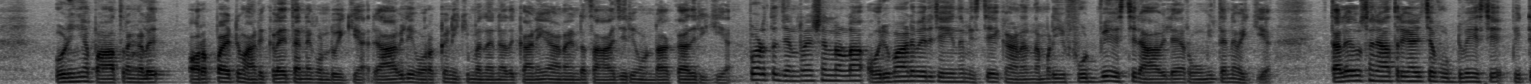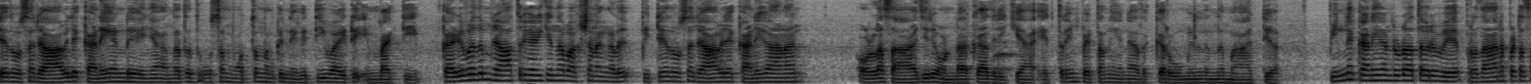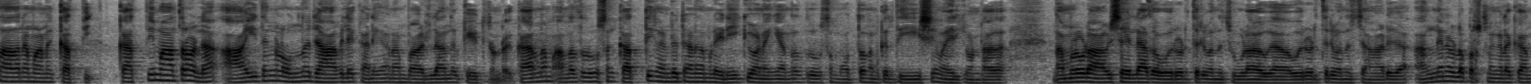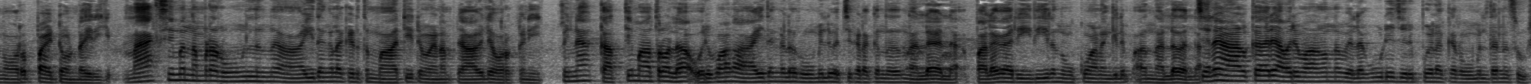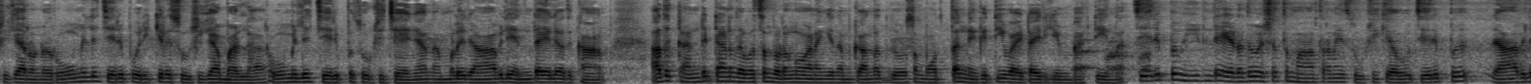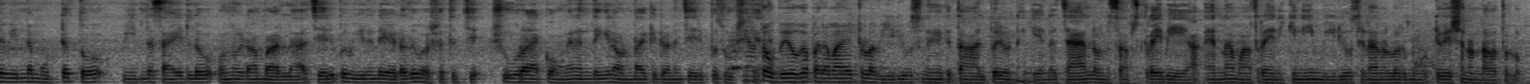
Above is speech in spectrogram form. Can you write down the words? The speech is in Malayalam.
ഒഴിഞ്ഞ പാത്രങ്ങൾ ഉറപ്പായിട്ടും അടുക്കളയിൽ തന്നെ കൊണ്ടുവയ്ക്കുക. രാവിലെ ഉറക്കണിക്കുമ്പോൾ തന്നെ അത് കണി കാണേണ്ട സാഹചര്യം ഉണ്ടാക്കാതിരിക്കുക. ഇപ്പോഴത്തെ ജനറേഷനിലുള്ള ഒരുപാട് പേര് ചെയ്യുന്ന മിസ്റ്റേക്കാണ് നമ്മൾ ഈ ഫുഡ് വേസ്റ്റ് രാവിലെ റൂമിൽ തന്നെ വയ്ക്കുക തലേ ദിവസം രാത്രി കഴിച്ച ഫുഡ് വേസ്റ്റ് പിറ്റേ ദിവസം രാവിലെ കണി കണ്ടു കഴിഞ്ഞാൽ അന്നത്തെ ദിവസം മൊത്തം നമുക്ക് നെഗറ്റീവായിട്ട് ഇമ്പാക്റ്റ് ചെയ്യും. കഴിവതും രാത്രി കഴിക്കുന്ന ഭക്ഷണങ്ങൾ പിറ്റേ ദിവസം രാവിലെ കണി കാണാൻ ഉള്ള സാഹചര്യം ഉണ്ടാക്കാതിരിക്കുക എത്രയും പെട്ടെന്ന് തന്നെ അതൊക്കെ റൂമിൽ നിന്ന് മാറ്റുക. പിന്നെ കണി കണ്ടുവിടാത്ത ഒരു പ്രധാനപ്പെട്ട സാധനമാണ് കത്തി. കത്തി മാത്രമല്ല ആയുധങ്ങളൊന്നും രാവിലെ കണി കാണാൻ പാടില്ല എന്ന് കേട്ടിട്ടുണ്ട്. കാരണം അന്നത്തെ ദിവസം കത്തി കണ്ടിട്ടാണ് നമ്മൾ എണീക്കുവാണെങ്കിൽ അന്നത്തെ ദിവസം മൊത്തം നമുക്ക് ദേഷ്യമായിരിക്കും ഉണ്ടാകുക നമ്മളോട് ആവശ്യമില്ലാതെ ഓരോരുത്തർ വന്ന് ചൂടാവുക ഓരോരുത്തർ വന്ന് ചാടുക അങ്ങനെയുള്ള പ്രശ്നങ്ങളൊക്കെ അന്ന് ഉറപ്പായിട്ടും ഉണ്ടായിരിക്കും. മാക്സിമം നമ്മുടെ റൂമിൽ നിന്ന് ആയുധങ്ങളൊക്കെ എടുത്ത് മാറ്റിയിട്ട് വേണം രാവിലെ ഉറക്കണി. പിന്നെ കത്തി മാത്രമല്ല ഒരുപാട് ആയുധങ്ങൾ റൂമിൽ വെച്ച് കിടക്കുന്നത് നല്ലതല്ല. പല രീതിയിൽ നോക്കുവാണെങ്കിലും അത് നല്ലതല്ല. ചില ആൾക്കാർ അവർ വാങ്ങുന്ന വില കൂടിയ ചെരുപ്പുകളൊക്കെ റൂമിൽ തന്നെ സൂക്ഷിക്കാറുണ്ട്. റൂമിൽ ചെരുപ്പ് ഒരിക്കലും സൂക്ഷിക്കാൻ പാടില്ല. റൂമിൽ ചെരുപ്പ് സൂക്ഷിച്ചു കഴിഞ്ഞാൽ നമ്മൾ രാവിലെ എന്തായാലും അത് കാണും. അത് കണ്ടിട്ടാണ് ദിവസം തുടങ്ങുവാണെങ്കിൽ നമുക്ക് അന്നത്തെ ദിവസം മൊത്തം നെഗറ്റീവായിട്ടായിരിക്കും ഇമ്പാക്റ്റ് ചെയ്യുന്നത്. ചെരുപ്പ് വീടിന്റെ ഇടതുവശത്ത് മാത്രമേ സൂക്ഷിക്കാവൂ. ചെരുപ്പ് രാവിലെ വീടിന്റെ മുറ്റത്തോ വീടിന്റെ സൈഡിലോ ഒന്നും ഇടാൻ പാടില്ല. ചെരുപ്പ് വീടിന്റെ ഇടതുവശത്ത് ഷൂ റാക്കോ അങ്ങനെ എന്തെങ്കിലും ഉണ്ടാക്കിയിട്ട് വേണം ചെരുപ്പ് സൂക്ഷിക്കാൻ. ഉപയോഗപരമായിട്ടുള്ള വീഡിയോസ് നിങ്ങൾക്ക് താല്പര്യമുണ്ടെങ്കിൽ എന്റെ ചാനൽ ഒന്ന് സബ്സ്ക്രൈബ് ചെയ്യുക. എന്നാൽ മാത്രമേ എനിക്ക് ഇനിയും വീഡിയോസ് ഇടാനുള്ള ഒരു മോട്ടിവേഷൻ ഉണ്ടാകത്തുള്ളൂ.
